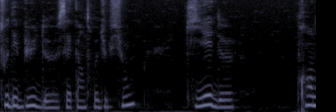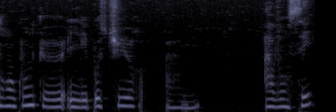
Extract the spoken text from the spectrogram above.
tout début de cette introduction qui est de prendre en compte que les postures euh, avancées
